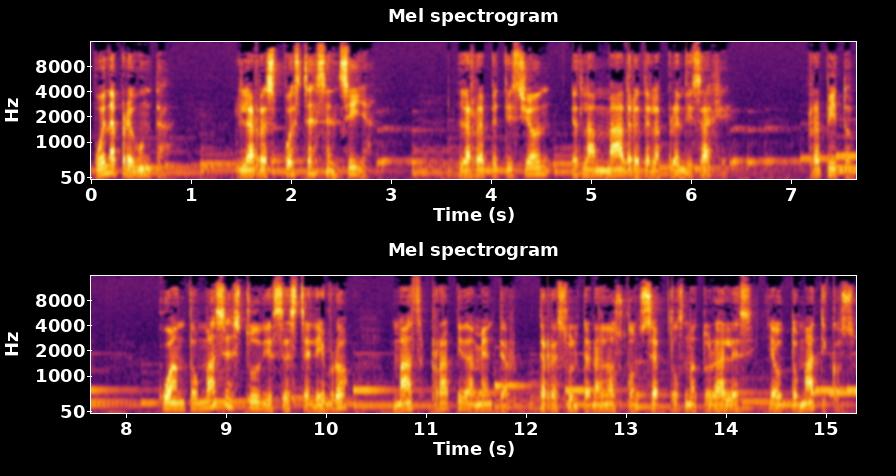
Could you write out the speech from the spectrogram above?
Buena pregunta. Y la respuesta es sencilla. La repetición es la madre del aprendizaje. Repito, cuanto más estudies este libro, más rápidamente te resultarán los conceptos naturales y automáticos.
